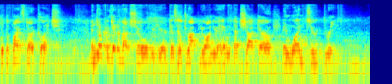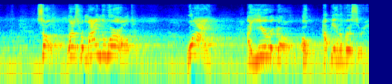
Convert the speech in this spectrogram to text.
with the five-star clutch. And don't forget about Sho over here, because he'll drop you on your head with that shock arrow in one, two, three. So, let us remind the world why a year ago, oh, happy anniversary.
